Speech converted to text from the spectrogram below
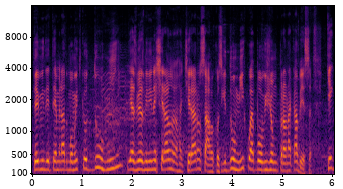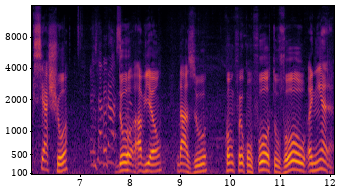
teve um determinado momento que eu dormi e as minhas meninas tiraram, tiraram sarro. Eu consegui dormir com o Apple Vision Pro na cabeça. O que, que você achou do avião da Azul? Como foi o conforto, o voo? Aninha,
